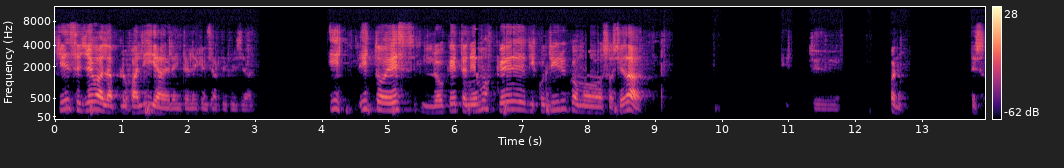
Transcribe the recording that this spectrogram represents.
¿Quién se lleva la plusvalía de la inteligencia artificial? Esto es lo que tenemos que discutir como sociedad. Este, bueno, eso.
